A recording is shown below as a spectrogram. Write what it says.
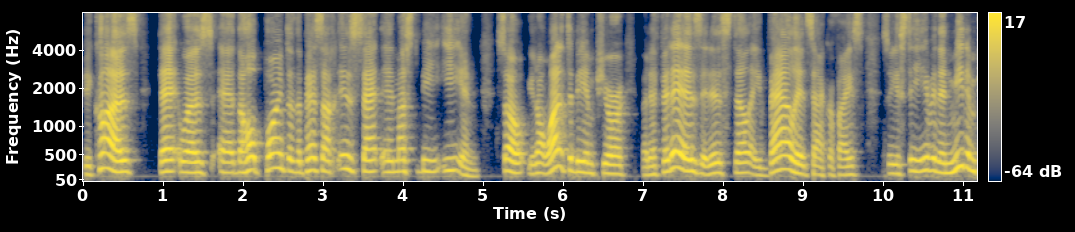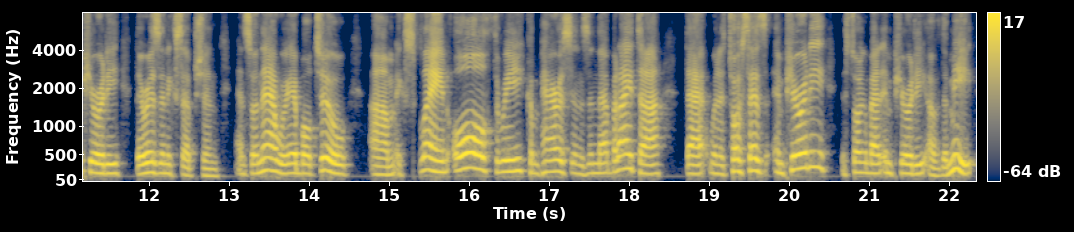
because that was uh, the whole point of the Pesach is that it must be eaten. So you don't want it to be impure, but if it is, it is still a valid sacrifice. So you see, even in meat impurity, there is an exception. And so now we're able to um, explain all three comparisons in that Baraita that when it talk, says impurity, it's talking about impurity of the meat,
